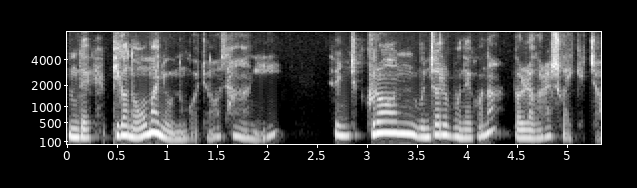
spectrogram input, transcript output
근데 비가 너무 많이 오는 거죠, 상황이. 그래서 인제 그런 문자를 보내거나 연락을 할 수가 있겠죠.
